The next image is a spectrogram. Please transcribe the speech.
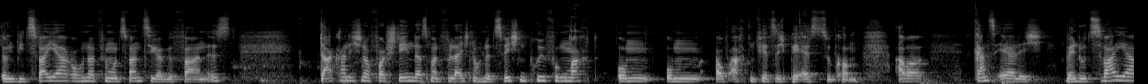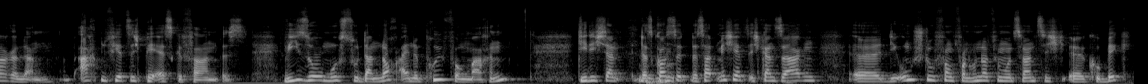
irgendwie zwei Jahre 125er gefahren ist, da kann ich noch verstehen, dass man vielleicht noch eine Zwischenprüfung macht, um, um auf 48 PS zu kommen. Aber ganz ehrlich, wenn du zwei Jahre lang 48 PS gefahren bist, wieso musst du dann noch eine Prüfung machen, die dich dann, das kostet, das hat mich jetzt, ich kann sagen, äh, die Umstufung von 125 äh, Kubik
